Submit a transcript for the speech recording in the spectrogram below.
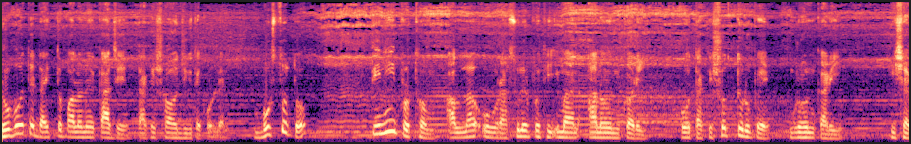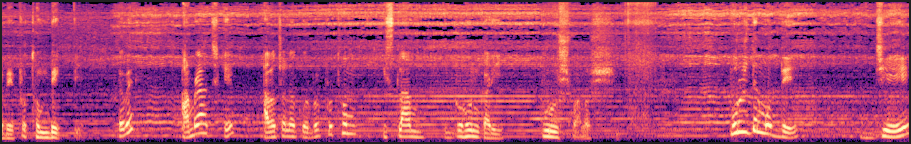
নবতের দায়িত্ব পালনের কাজে তাকে সহযোগিতা করলেন। বস্তুত তিনি প্রথম আল্লাহ ও রাসূলের প্রতি ইমান আনয়নকারী ও তাকে সত্যরূপে গ্রহণকারী হিসাবে প্রথম ব্যক্তি। তবে আমরা আজকে আলোচনা করব প্রথম ইসলাম গ্রহণকারী পুরুষ মানুষ। পুরুষদের মধ্যে যে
